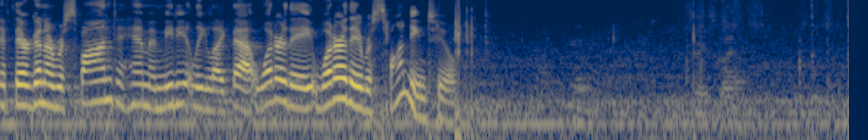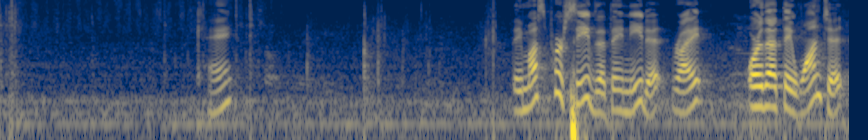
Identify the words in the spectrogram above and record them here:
If they're going to respond to him immediately like that, what are they what are they responding to? Okay? They must perceive that they need it, right? Or that they want it.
